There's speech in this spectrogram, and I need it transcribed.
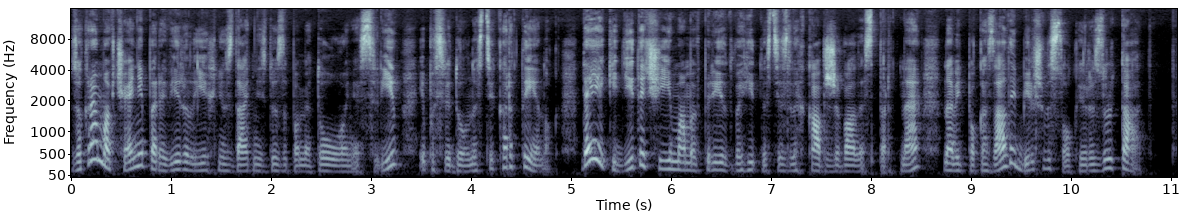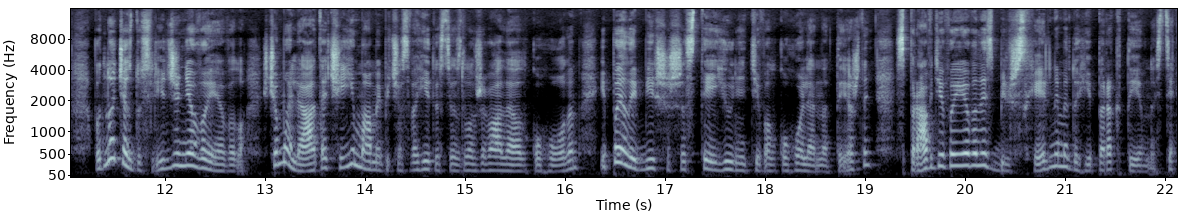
Зокрема, вчені перевірили їхню здатність до запам'ятовування слів і послідовності картинок. Деякі діти, чиї мами в період вагітності злегка вживали спиртне, навіть показали більш високий результат. Водночас дослідження виявило, що малята, чиї мами під час вагітності зловживали алкоголем і пили більше 6 юнітів алкоголя на тиждень, справді виявились більш схильними до гіперактивності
